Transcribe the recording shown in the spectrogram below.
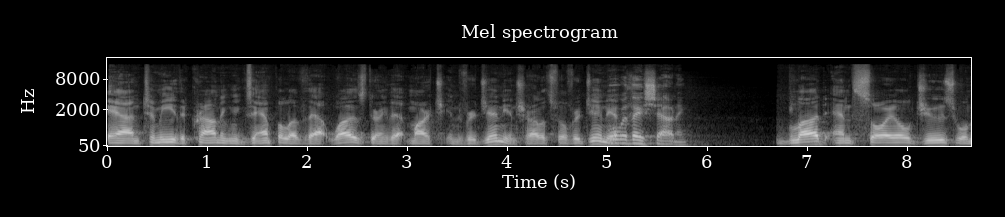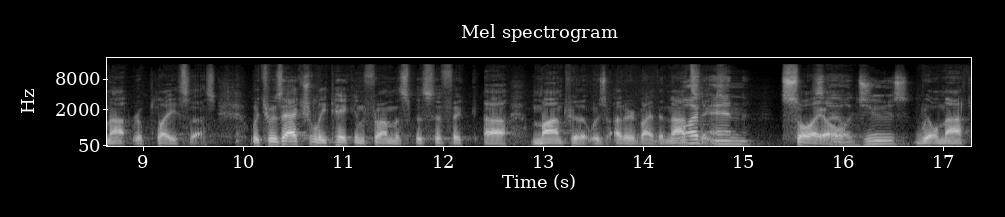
And to me, the crowning example of that was during that march in Virginia, in Charlottesville, Virginia What were they shouting? Blood and soil, Jews will not replace us, which was actually taken from a specific uh, mantra that was uttered by the Nazis. Blood and soil, soil, Jews. will not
